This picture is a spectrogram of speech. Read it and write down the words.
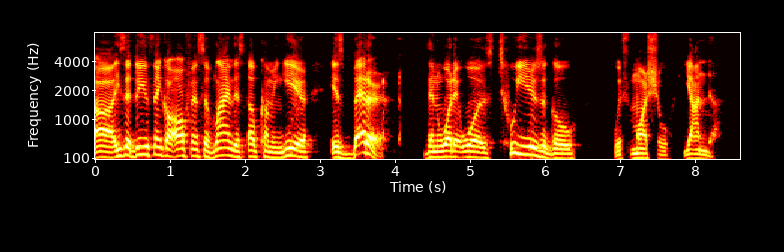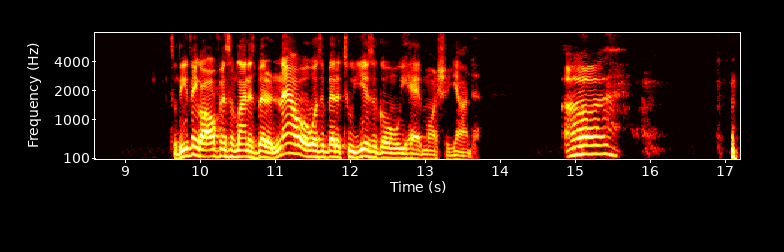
Uh, he said, "Do you think our offensive line this upcoming year is better than what it was two years ago with Marshall Yanda?" So, do you think our offensive line is better now, or was it better two years ago when we had Marshall Yanda? Uh,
